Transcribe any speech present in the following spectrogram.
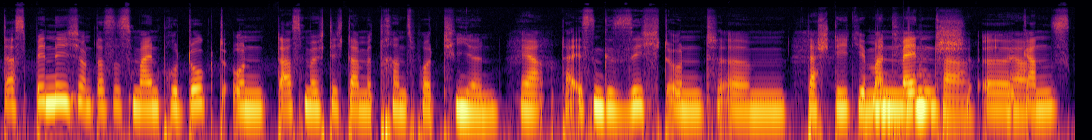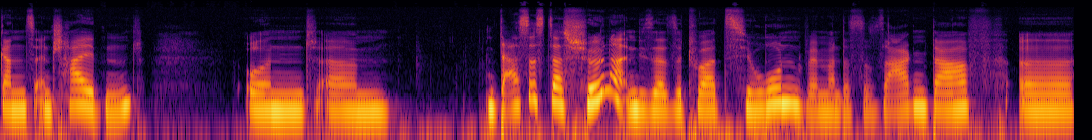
das bin ich und das ist mein Produkt und das möchte ich damit transportieren. Ja. Da ist ein Gesicht und ähm, da steht jemand ein Mensch äh, ja. ganz, ganz entscheidend. Und ähm, das ist das Schöne an dieser Situation, wenn man das so sagen darf, äh,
